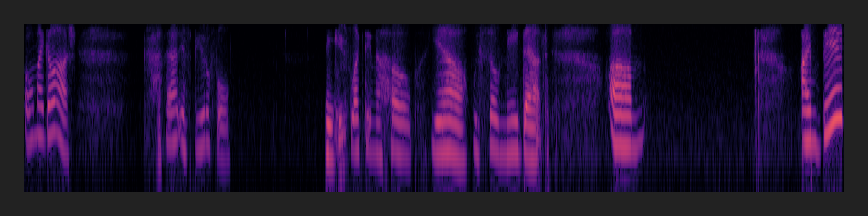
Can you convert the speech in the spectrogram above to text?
Oh my gosh. That is beautiful. Thank you. Reflecting the hope. Yeah, we so need that. Um, I'm big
